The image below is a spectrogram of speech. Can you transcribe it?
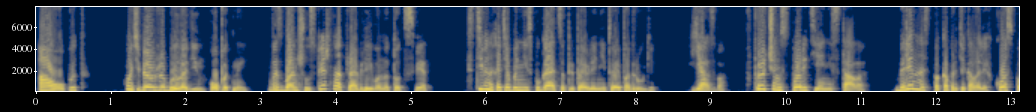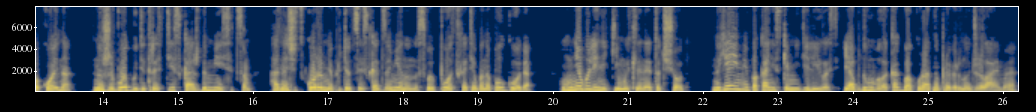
А опыт? У тебя уже был один, опытный. Вы с Банши успешно отправили его на тот свет. Стивен хотя бы не испугается при появлении твоей подруги. Язва. Впрочем, спорить я не стала. Беременность пока протекала легко, спокойно, но живот будет расти с каждым месяцем, а значит, скоро мне придется искать замену на свой пост хотя бы на полгода. У меня были некие мысли на этот счет, но я ими пока ни с кем не делилась и обдумывала, как бы аккуратно провернуть желаемое.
